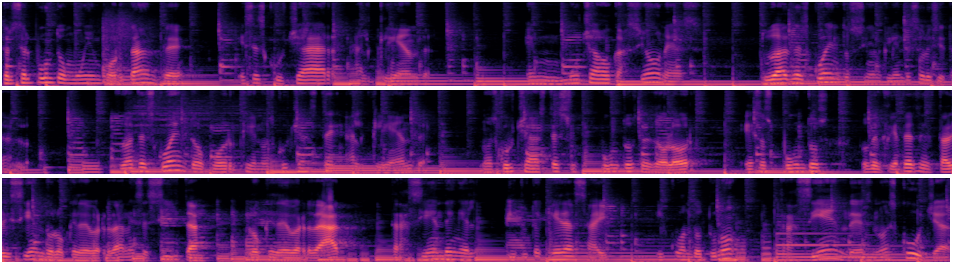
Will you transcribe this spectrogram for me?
Tercer punto muy importante es escuchar al cliente. En muchas ocasiones tú das descuento sin el cliente solicitarlo. Tú das descuento porque no escuchaste al cliente, no escuchaste sus puntos de dolor, esos puntos donde el cliente te está diciendo lo que de verdad necesita, lo que de verdad trascienden él y tú te quedas ahí. Y cuando tú no trasciendes, no escuchas,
